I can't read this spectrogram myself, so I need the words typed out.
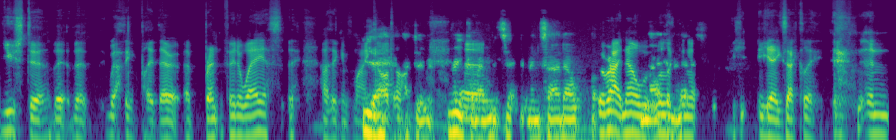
used to the the. I think played there at Brentford away. I think my yeah, God, I do. Recommend um, them inside out. But right now we're looking minutes. at yeah, exactly, and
